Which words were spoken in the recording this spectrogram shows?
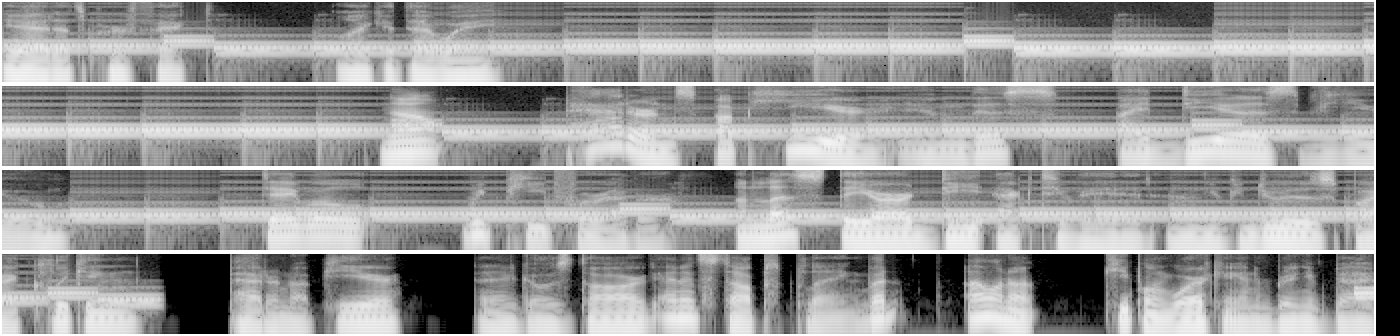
Yeah, that's perfect. I like it that way. Now, patterns up here in this ideas view, they will repeat forever unless they are deactivated. And you can do this by clicking pattern up here, then it goes dark and it stops playing. But I want to keep on working and bring it back.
